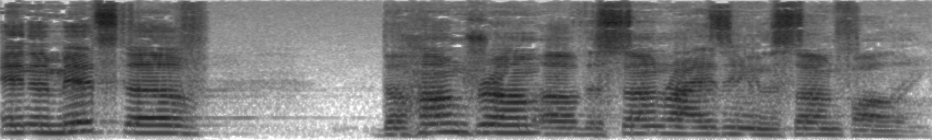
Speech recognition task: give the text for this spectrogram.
In the midst of the humdrum of the sun rising and the sun falling,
